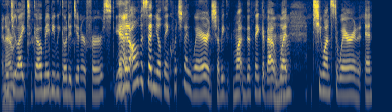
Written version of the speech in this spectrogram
and Would I, you like to go? Maybe we go to dinner first. Yeah. And then all of a sudden you'll think, what should I wear? And she'll be wanting to think about what Mm-hmm. she wants to wear and, and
